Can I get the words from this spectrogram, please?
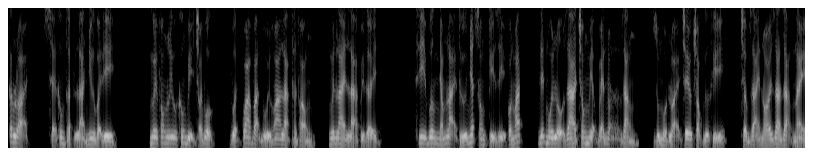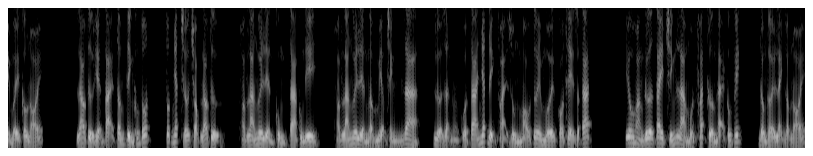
các loại, sẽ không thật là như vậy đi. Ngươi phong lưu không bị trói buộc, vượt qua vạn bùi hoa lạc thần phong, nguyên lai là quỷ gầy. Thi vương nhắm lại thứ nhất xong kỳ dị con mắt nết môi lộ ra trong miệng bén đoạn rằng, dùng một loại t chọc ngữ khí, chậm rãi nói ra dạng này mấy câu nói. Lao tử hiện tại tâm tình không tốt tốt nhất chớ chọc lão tử, hoặc là ngươi liền cùng ta cùng đi, hoặc là ngươi liền ngậm miệng tránh ra lựa giận của ta nhất định phải dùng máu tươi mới có thể dập tắt. Yêu hoàng đưa tay chính là một phát cường đại công kích, đồng thời lạnh giọng nói,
